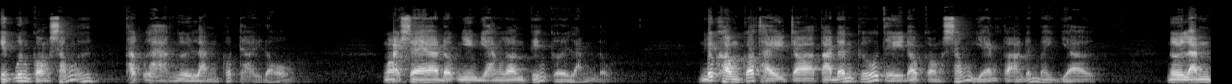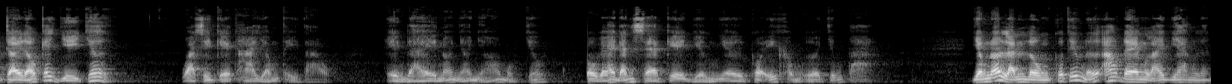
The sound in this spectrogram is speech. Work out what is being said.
Kiệt huynh còn sống ư, thật là người lành có trời độ. Ngoài xe đột nhiên vang lên tiếng cười lạnh lùng. Nếu không có thầy trò ta đến cứu thì đâu còn sống vẹn toàn đến bây giờ. Người lành trời đổ cái gì chứ? Hòa sĩ Kiệt hạ giọng thị tạo. Hiền đệ nói nhỏ nhỏ một chút. Cô gái đánh xe kia dường như có ý không ưa chúng ta. Giọng nói lạnh lùng của thiếu nữ áo đen lại vang lên.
